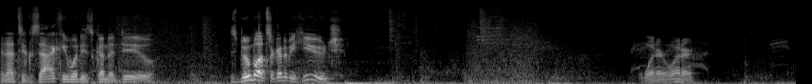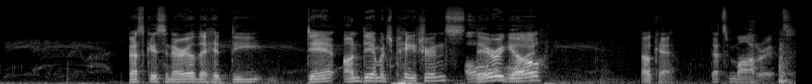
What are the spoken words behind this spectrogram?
And that's exactly what he's going to do. These boombots are going to be huge. Winner, winner. Best case scenario, they hit the da- undamaged patrons. Oh, there we go. Okay, that's moderate.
